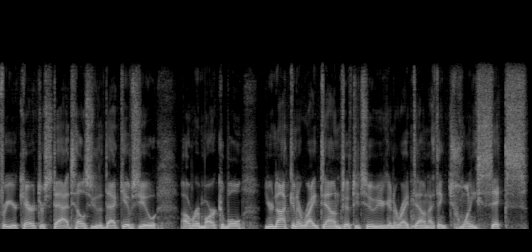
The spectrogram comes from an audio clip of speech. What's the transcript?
for your character stat tells you that that gives you a remarkable, you're not going to write down 52. You're going to write down, I think, 26.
